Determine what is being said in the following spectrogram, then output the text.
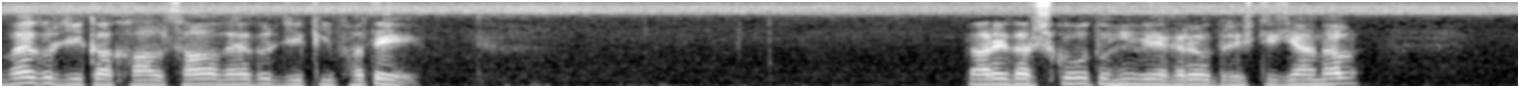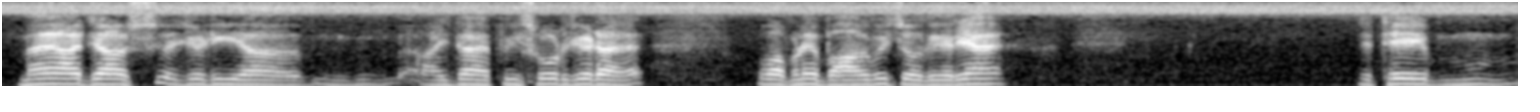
ਵਾਹਿਗੁਰੂ ਜੀ ਕਾ ਖਾਲਸਾ ਵਾਹਿਗੁਰੂ ਜੀ ਕੀ ਫਤਿਹ। ਪਿਆਰੇ ਦਰਸ਼ਕੋ ਤੁਸੀਂ ਵੇਖ ਰਹੇ ਹੋ ਦ੍ਰਿਸ਼ਟੀ ਚੈਨਲ। ਮੈਂ ਅੱਜ ਆ ਜਿਹੜੀ ਆ ਅੱਜ ਦਾ ਐਪੀਸੋਡ ਜਿਹੜਾ ਹੈ ਉਹ ਆਪਣੇ ਬਾਗ ਵਿੱਚੋਂ ਦੇ ਰਿਹਾ ਹਾਂ। ਜਿੱਥੇ ਮ,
